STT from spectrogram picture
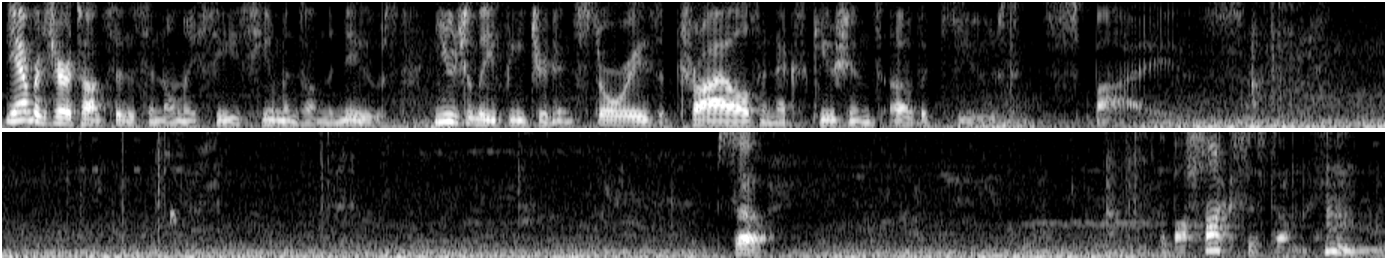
The average Aratoht citizen only sees humans on the news, usually featured in stories of trials and executions of accused spies. So, the Bahak system. Hmm.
